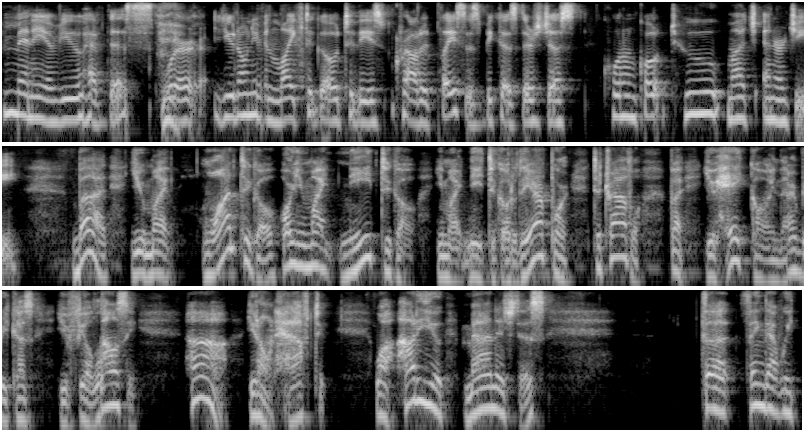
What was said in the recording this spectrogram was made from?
Many of you have this where you don't even like to go to these crowded places because there's just quote unquote too much energy. But you might want to go or you might need to go. You might need to go to the airport to travel, but you hate going there because you feel lousy. Ah, you don't have to. Well, how do you manage this? the thing that we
